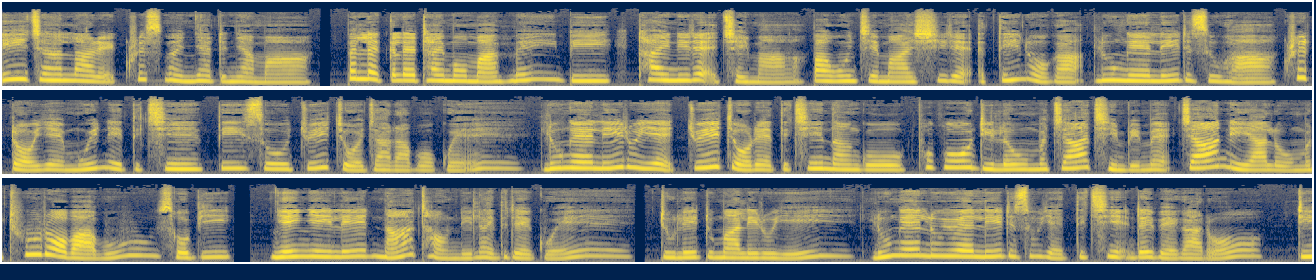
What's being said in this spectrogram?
အေးချမ်းလာတဲ့ခရစ်စမတ်ညတညမှာ ပလက်ကလေးထိုင်ပေါ်မှာမိန်ပြီးထိုင်နေတဲ့အချိန်မှာပတ်ဝန်းကျင်မှာရှိတဲ့အသင်းတော်ကလူငယ်လေးတစုဟာခရစ်တော်ရဲ့မွေးနေ့တခြင်းတီးဆိုကြွေးကြော်ကြတာပေါ့ကွယ်လူငယ်လေးတွေရဲ့ကြွေးကြော်တဲ့တခြင်းတန်ကိုဖိုးဖိုးဒီလုံးမကြားချင်ပေမဲ့ကြားနေရလို့မထူးတော့ပါဘူးဆိုပြီးငိမ့်ငိမ့်လေးနားထောင်နေလိုက်တဲ့ကွယ်ဒူလေးဒူမလေးတို့ရေလူငယ်လူရွယ်လေးတစုရဲ့တခြင်းအတိတ်ပဲကတော့ဒီ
